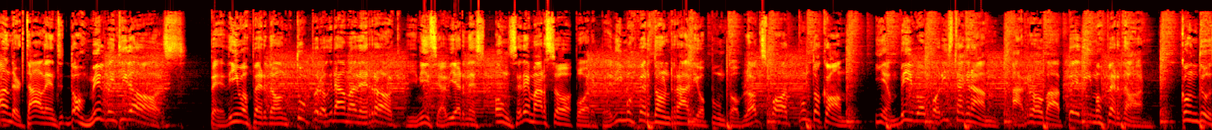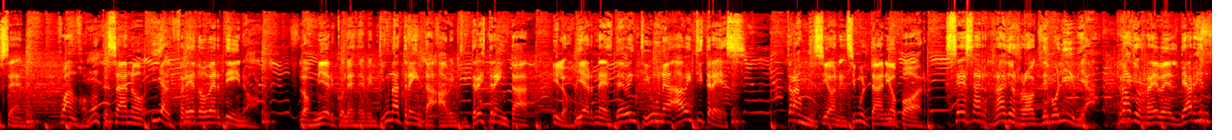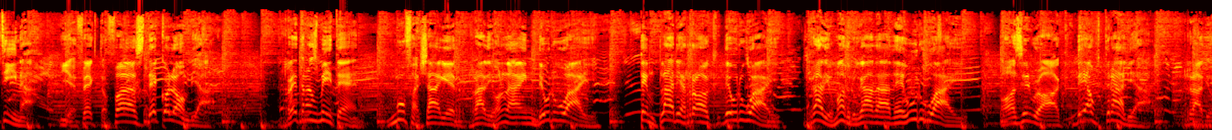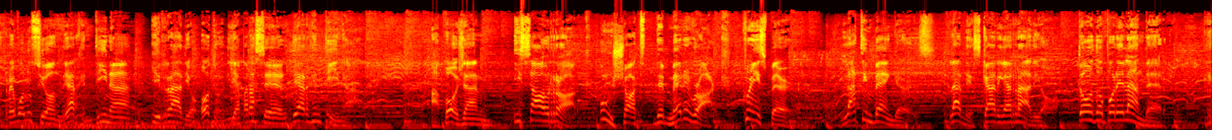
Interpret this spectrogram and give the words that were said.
Under Talent 2022. Pedimos Perdón, tu programa de rock. Inicia viernes 11 de marzo por pedimosperdonradio.blogspot.com y en vivo por Instagram, arroba Pedimos Perdón. Conducen Juanjo Montesano y Alfredo Verdino. Los miércoles de 21 a 30 a 23.30 y los viernes de 21 a 23. Transmisión en simultáneo por César Radio Rock de Bolivia, Radio Rebel de Argentina y Efecto Fuzz de Colombia. Retransmiten Mufa Jagger Radio Online de Uruguay, Templaria Rock de Uruguay, Radio Madrugada de Uruguay, Ozzy Rock de Australia, Radio Revolución de Argentina y Radio Otro Día para Ser de Argentina. Apoyan Isao Rock, un shot de Mary Rock, CRISPR, Latin Bangers, La Descarga Radio, todo por el under,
